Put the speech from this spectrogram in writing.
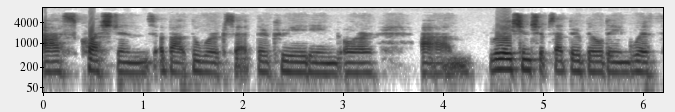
ask questions about the works that they're creating or um, relationships that they're building with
